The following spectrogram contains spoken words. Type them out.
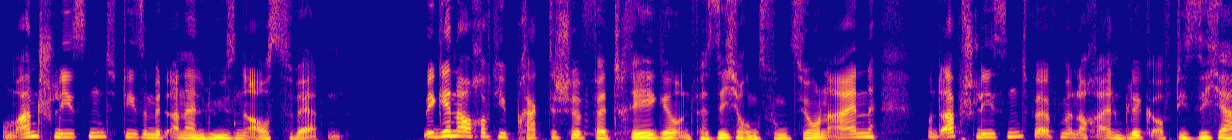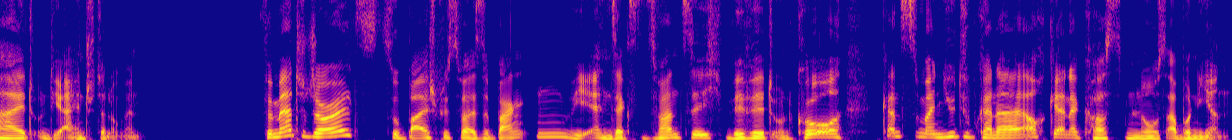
um anschließend diese mit Analysen auszuwerten. Wir gehen auch auf die praktische Verträge- und Versicherungsfunktion ein und abschließend werfen wir noch einen Blick auf die Sicherheit und die Einstellungen. Für mehr Tutorials zu beispielsweise Banken wie N26, Vivid und Co. kannst du meinen YouTube-Kanal auch gerne kostenlos abonnieren.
